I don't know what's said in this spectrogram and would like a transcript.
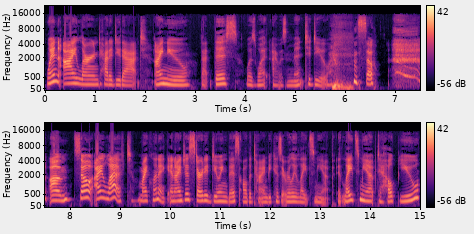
when I learned how to do that, I knew that this was what I was meant to do. so um so I left my clinic and I just started doing this all the time because it really lights me up. It lights me up to help you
